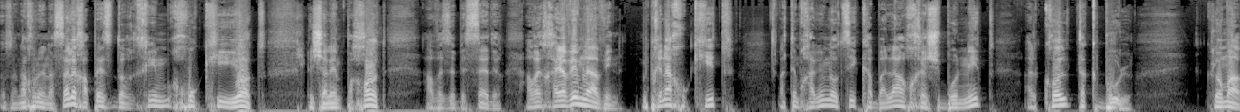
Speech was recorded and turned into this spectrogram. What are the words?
אז אנחנו ננסה לחפש דרכים חוקיות לשלם פחות, אבל זה בסדר. אבל חייבים להבין, מבחינה חוקית, אתם חייבים להוציא קבלה או חשבונית על כל תקבול. כלומר,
